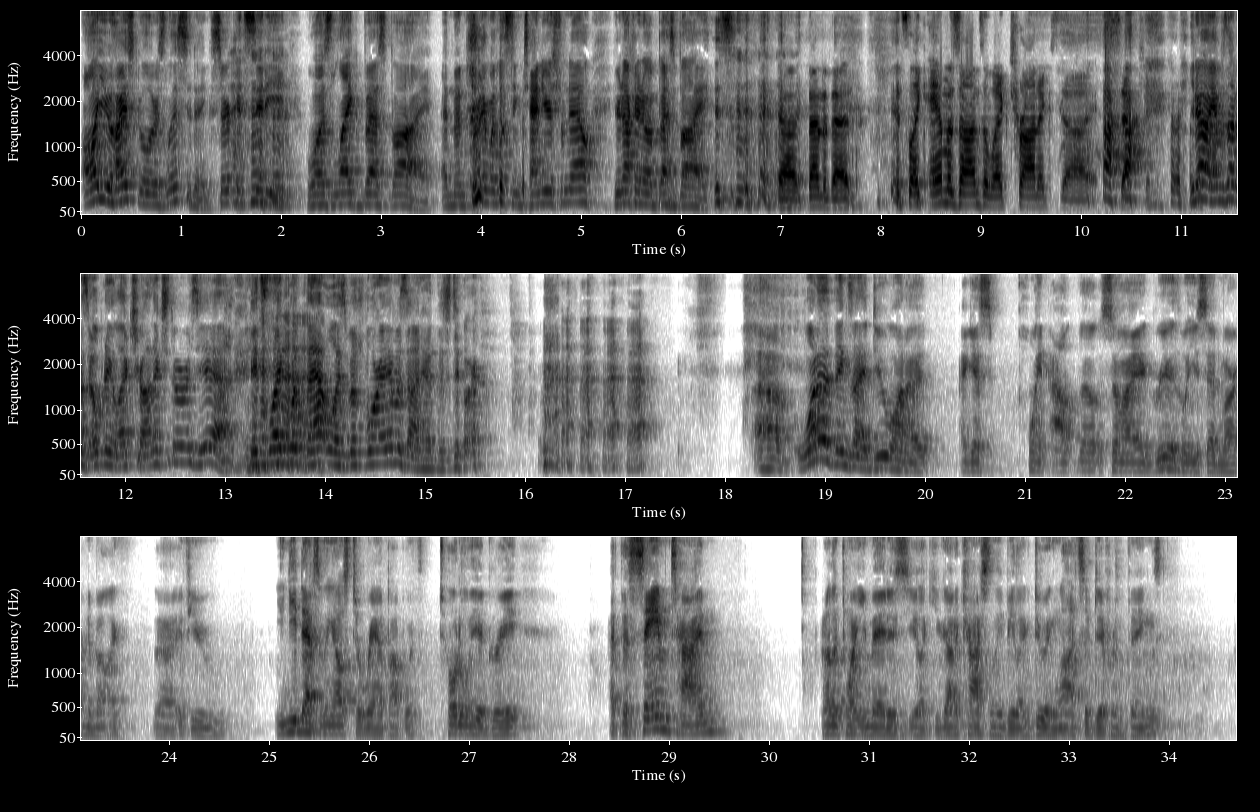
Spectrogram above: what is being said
All you high schoolers listening, Circuit City was like Best Buy, and then for anyone listening ten years from now, you're not going to know what Best Buy is. Uh, none of that. It's like Amazon's electronics uh, section. you know Amazon is opening electronics stores? Yeah, it's like what that was before Amazon had the store. Um, one of the things I do want to, I guess, point out though. So I agree with what you said, Martin, about like uh, if you you need to have something else to ramp up with. Totally agree. At the same time, another point you made is you like you got to constantly be like doing lots of different things.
